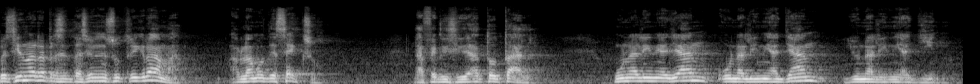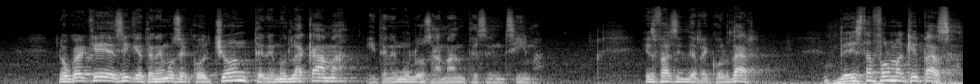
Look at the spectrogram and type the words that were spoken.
pues tiene una representación en su trigrama. Hablamos de sexo, la felicidad total, una línea yan, una línea yan y una línea yin. Lo cual quiere decir que tenemos el colchón, tenemos la cama y tenemos los amantes encima. Es fácil de recordar. De esta forma, ¿qué pasa?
